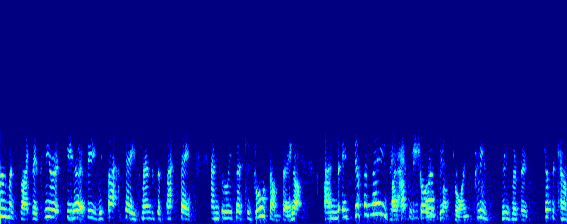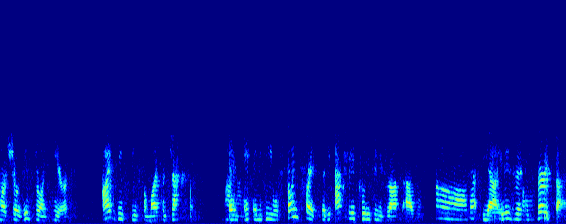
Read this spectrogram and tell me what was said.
moments like this here at Yes. with backstage, members of backstage, and we said to draw something, Yeah. and it's just amazing. I have to It's show you this drawing. Please, please let the just the camera show this drawing here. I did this for Michael Jackson, and, Wow. and, and he was so impressed that he actually put it in his last album. Oh, that's Yeah, it is. uh. It's very sad.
